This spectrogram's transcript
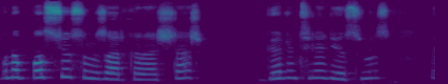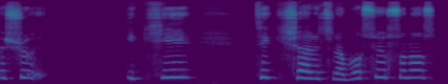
Buna basıyorsunuz arkadaşlar. Görüntüle diyorsunuz. Ve şu iki tik işaretine basıyorsunuz.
